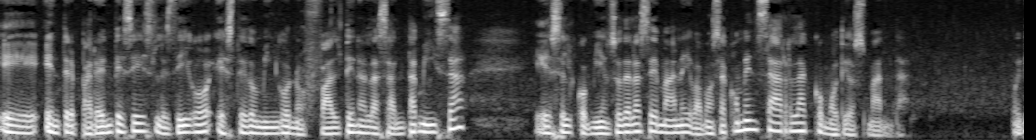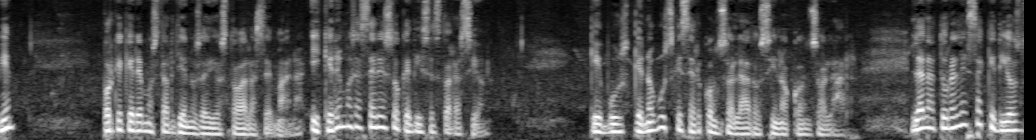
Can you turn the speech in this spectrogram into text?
Eh, entre paréntesis les digo, este domingo no falten a la Santa Misa, es el comienzo de la semana y vamos a comenzarla como Dios manda. Muy bien, porque queremos estar llenos de Dios toda la semana y queremos hacer eso que dice esta oración, que, no busque ser consolado, sino consolar. La naturaleza que Dios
